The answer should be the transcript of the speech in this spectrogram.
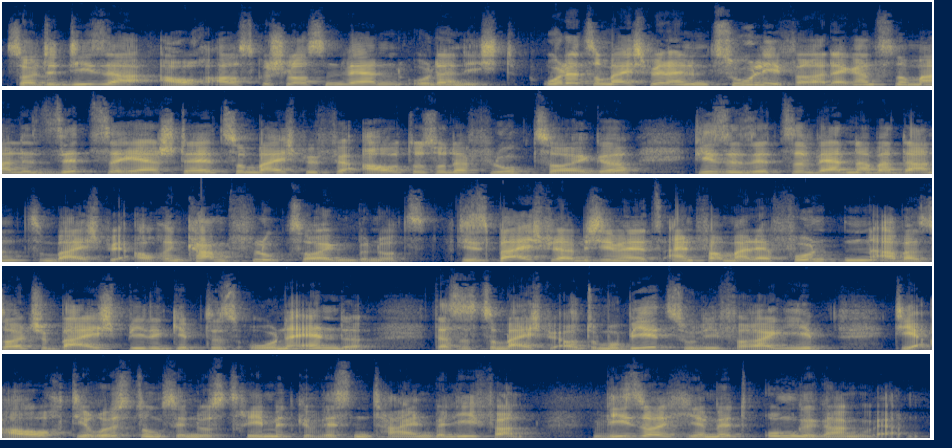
Sollte dieser auch ausgeschlossen werden oder nicht? Oder zum Beispiel einem Zulieferer, der ganz normale Sitze herstellt, zum Beispiel für Autos oder Flugzeuge. Diese Sitze werden aber dann zum Beispiel auch in Kampfflugzeugen benutzt. Dieses Beispiel habe ich mir jetzt einfach mal erfunden, aber solche Beispiele gibt es ohne Ende. Dass es zum Beispiel Automobilzulieferer gibt, die auch die Rüstungsindustrie mit gewissen Teilen beliefern. Wie soll hiermit umgegangen werden?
